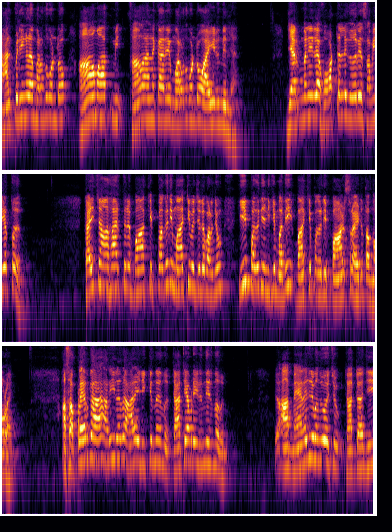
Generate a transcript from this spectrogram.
താല്പര്യങ്ങളെ മറന്നുകൊണ്ടോ ആം ആദ്മി സാധാരണക്കാരെ മറന്നുകൊണ്ടോ ആയിരുന്നില്ല. ജർമ്മനിയിലെ ഹോട്ടലിൽ കയറിയ സമയത്ത് കഴിച്ച ആഹാരത്തിന് ബാക്കി പകുതി മാറ്റി വെച്ചിട്ട് പറഞ്ഞു ഈ പകുതി എനിക്ക് മതി ബാക്കി പകുതി പാഴ്സലായിട്ട് തന്നോളാൻ. ആ സപ്ലയർക്ക് അറിയില്ലത് ആരാ ഇരിക്കുന്നതെന്ന് ടാറ്റ അവിടെ ഇരുന്നിരുന്നത്. ആ മാനേജർ വന്നു വെച്ചു ടാറ്റാജി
